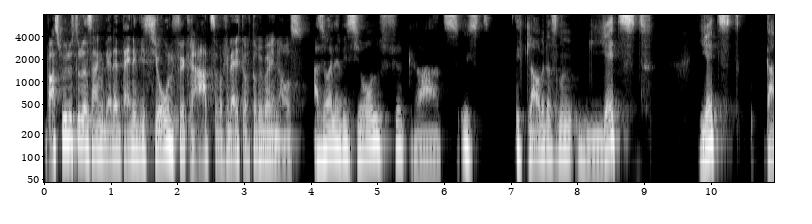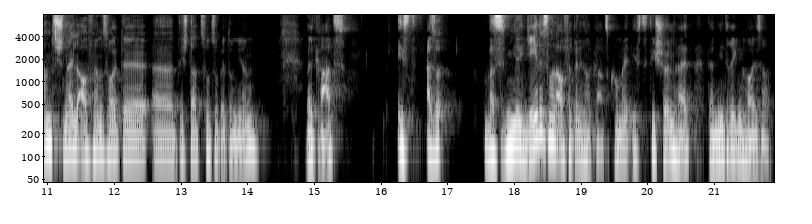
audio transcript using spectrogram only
Was würdest du denn sagen, wäre denn deine Vision für Graz, aber vielleicht auch darüber hinaus? Also eine Vision für Graz ist, ich glaube, dass man jetzt, jetzt ganz schnell aufhören sollte, äh, die Stadt zuzubetonieren. Weil Graz ist, also was mir jedes Mal auffällt, wenn ich nach Graz komme, ist die Schönheit der niedrigen Häuser.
